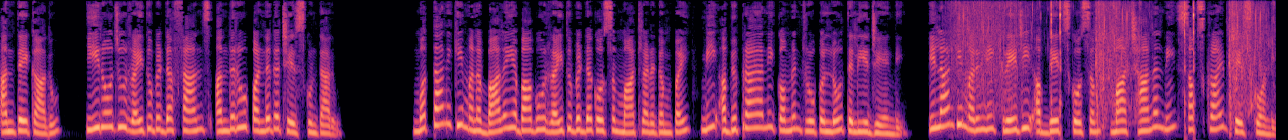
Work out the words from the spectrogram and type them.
అంతేకాదు ఈ రోజు రైతుబిడ్డ ఫ్యాన్స్ అందరూ పండగ చేసుకుంటారు. మొత్తానికి మన బాలయ్య బాబు రైతుబిడ్డ కోసం మాట్లాడటంపై మీ అభిప్రాయాన్ని కామెంట్ రూపంలో తెలియజేయండి. ఇలాంటి మరిన్ని క్రేజీ అప్డేట్స్ కోసం మా ఛానల్ని సబ్స్క్రైబ్ చేసుకోండి.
